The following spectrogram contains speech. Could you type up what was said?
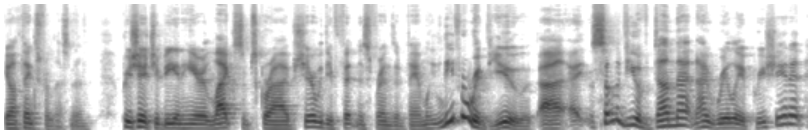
Y'all, thanks for listening. Appreciate you being here. Like, subscribe, share with your fitness friends and family. Leave a review. Uh, some of you have done that, and I really appreciate it.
